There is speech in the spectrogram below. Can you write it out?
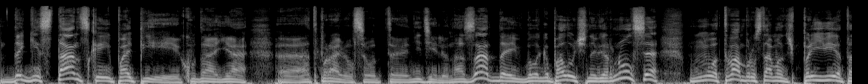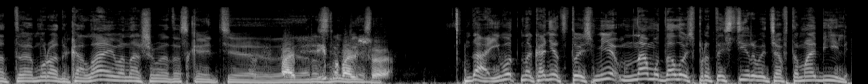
дагестанской эпопеи, куда я э, отправился вот э, неделю назад, да, и благополучно вернулся. Вот вам, Рустам Иванович, привет от э, Мурада Калаева, нашего, так сказать, э, Спасибо большое. Да, и вот, наконец, то есть мне, нам удалось протестировать автомобиль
